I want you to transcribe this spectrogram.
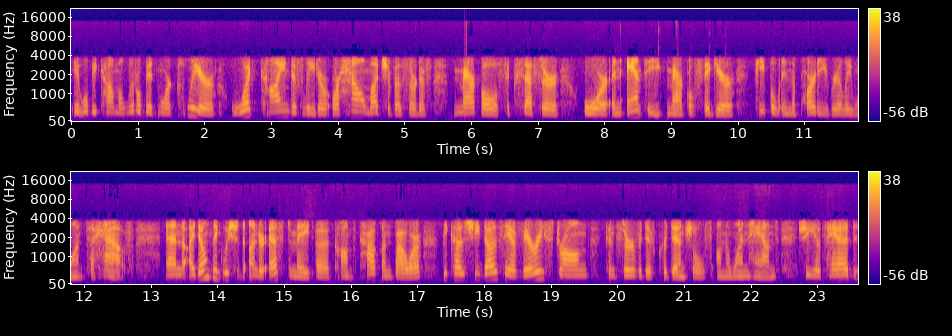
it will become a little bit more clear what kind of leader or how much of a sort of Merkel successor or an anti Merkel figure people in the party really want to have. And I don't think we should underestimate uh, Kramp-Karrenbauer because she does have very strong conservative credentials on the one hand. She has had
